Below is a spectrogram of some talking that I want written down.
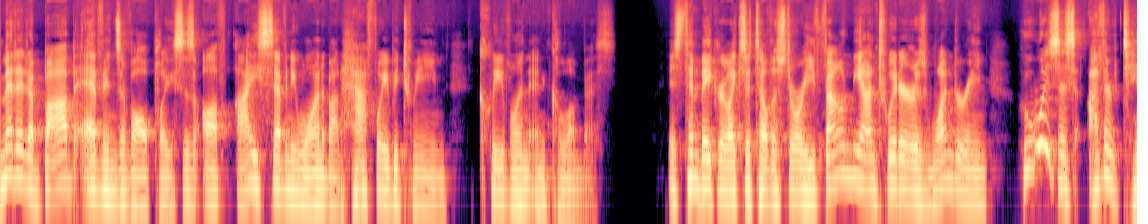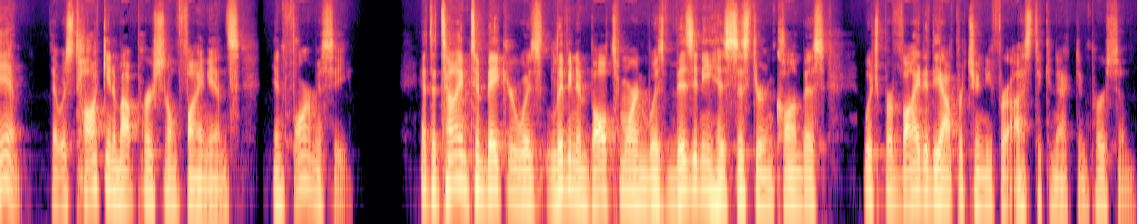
met at a Bob Evans, of all places, off I 71, about halfway between Cleveland and Columbus. As Tim Baker likes to tell the story, he found me on Twitter as wondering who was this other Tim that was talking about personal finance and pharmacy. At the time, Tim Baker was living in Baltimore and was visiting his sister in Columbus, which provided the opportunity for us to connect in person.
